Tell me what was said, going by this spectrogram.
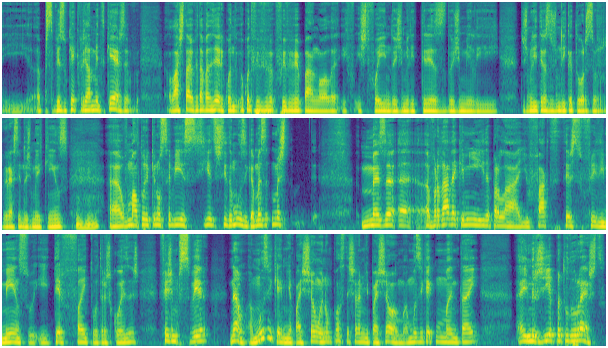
e a perceberes o que é que realmente queres. Lá está o que eu estava a dizer. Quando, eu quando fui, viver- fui viver para Angola, e isto foi em 2013, 2000 e- 2013, 2014, eu regresso em 2015. ah, houve uma altura que eu não sabia se ia desistir da música, mas, mas mas a, a, a verdade é que a minha ida para lá e o facto de ter sofrido imenso e ter feito outras coisas fez-me perceber: não, a música é a minha paixão, eu não posso deixar a minha paixão, a música é que me mantém a energia para tudo o resto.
